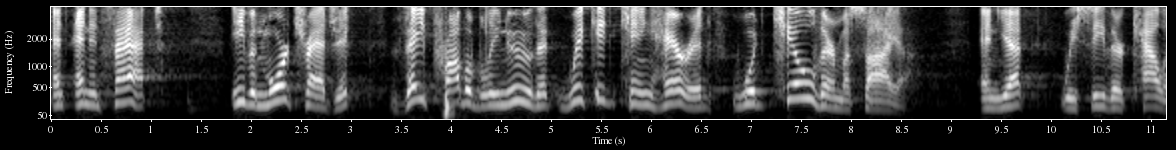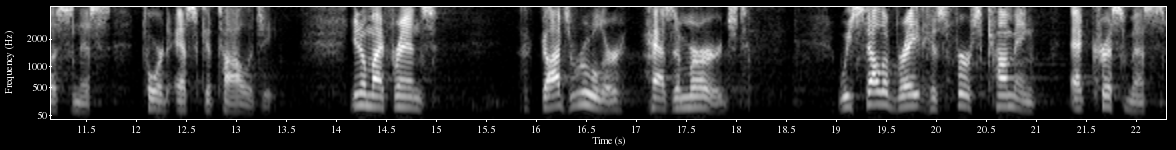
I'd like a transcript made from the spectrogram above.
And, and in fact, even more tragic, they probably knew that wicked King Herod would kill their Messiah. And yet, we see their callousness toward eschatology. You know, my friends, God's ruler has emerged. We celebrate his first coming at Christmas,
